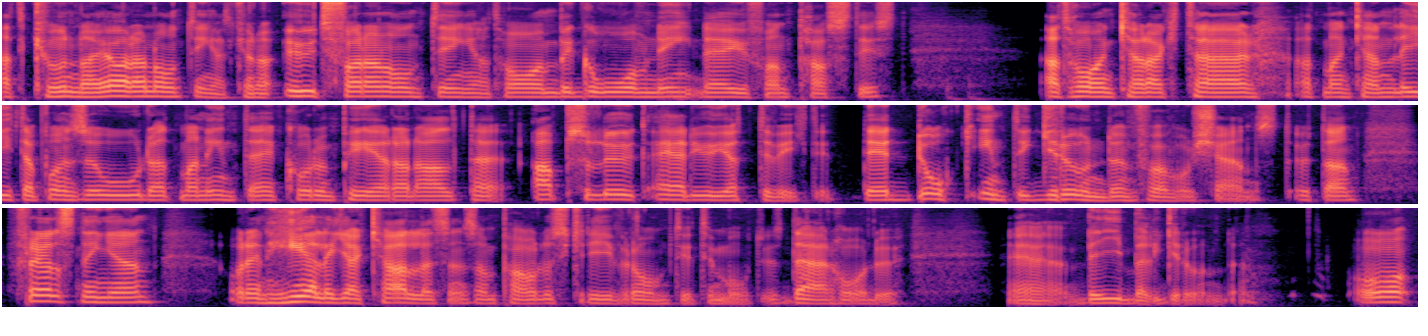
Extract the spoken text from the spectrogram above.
Att kunna göra någonting, att kunna utföra någonting, att ha en begåvning, det är ju fantastiskt att ha en karaktär, att man kan lita på ens ord, att man inte är korrumperad. Allt det. Absolut är det ju jätteviktigt. Det är dock inte grunden för vår tjänst, utan frälsningen och den heliga kallelsen som Paulus skriver om till Timoteus, där har du eh, bibelgrunden. Och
